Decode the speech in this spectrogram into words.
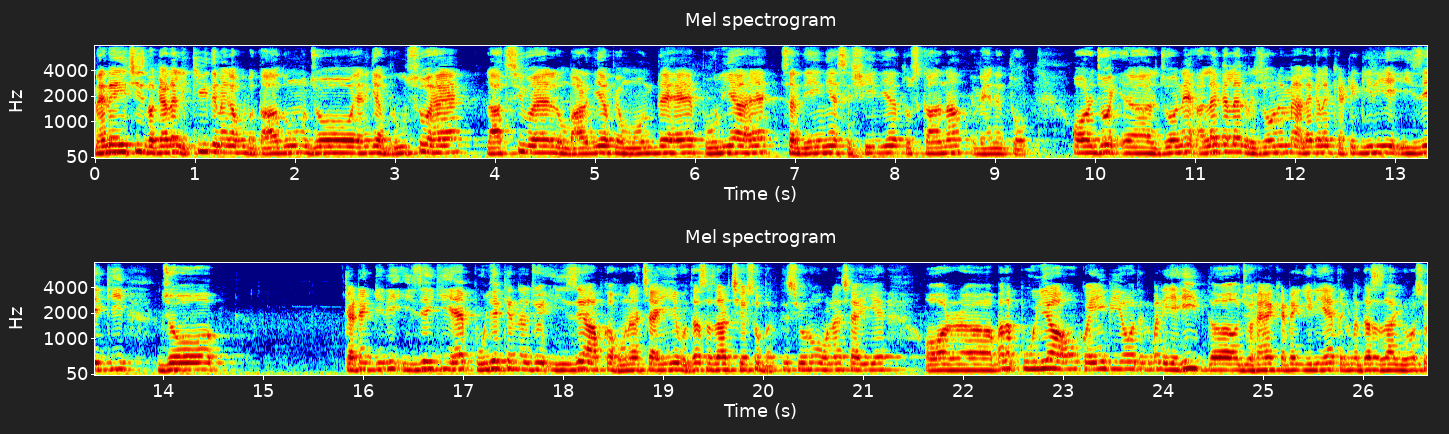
मैंने ये चीज़ बकायदा लिखी हुई थी, मैं आपको बता दूँ, जो यानी कि अब्रूसो है, लात्सियो है लोम्बार्डिया प्योमोन्ते है, पोलिया है, सर्देनिया, सिशीलिया, तुस्काना, वेनेतो। और जो जो ने अलग अलग रिजोन में अलग अलग कैटेगरी है ईजे की, जो कैटेगरी ईजे की है। पूलिया के अंदर जो ईजे आपका होना चाहिए, वो दस हज़ार छः सौ बत्तीस यूरो होना चाहिए। और मतलब पुलिया हो, कहीं भी हो, तकरीबन यही जो है कैटेगरी है, तकरीबन दस हज़ार यूरो से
